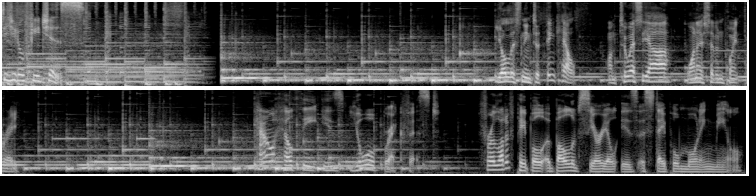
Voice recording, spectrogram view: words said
Digital Futures. You're listening to Think Health on 2SER 107.3. How healthy is your breakfast? For a lot of people, a bowl of cereal is a staple morning meal,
